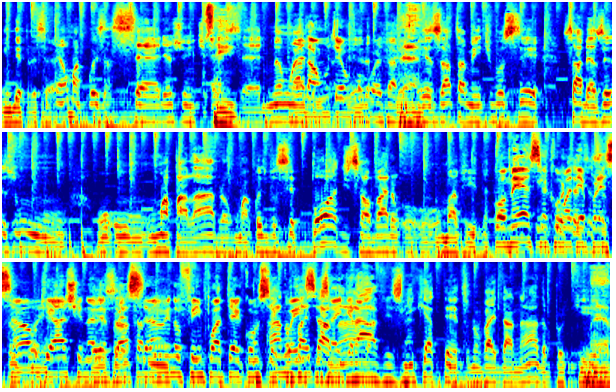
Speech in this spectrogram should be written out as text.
em depressão. É uma coisa séria, gente. É Sim. sério. Não Cada é um tem um comportamento. É. Exatamente. Você, sabe, às vezes um, um- uma palavra, alguma coisa, você pode salvar uma vida. Começa com uma depressão, que acha que não é depressão, e no fim pode ter Ah, consequências dar aí nada. graves, né? Fique atento, não vai dar nada, porque É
